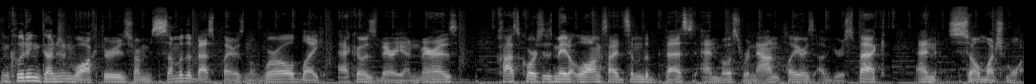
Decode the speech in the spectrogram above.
including dungeon walkthroughs from some of the best players in the world like Echo's very own Meeres, class courses made alongside some of the best and most renowned players of your spec, and so much more.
